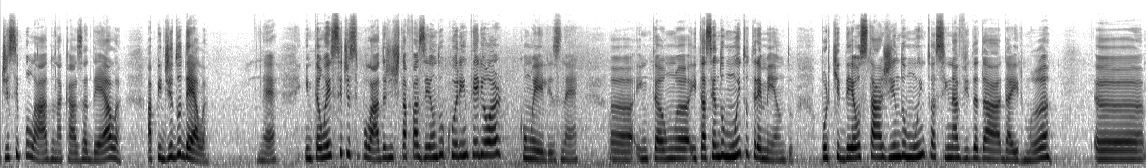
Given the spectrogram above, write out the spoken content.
discipulado na casa dela, a pedido dela, né? Então, esse discipulado a gente está fazendo cura interior com eles, né? Uh, então, uh, e está sendo muito tremendo, porque Deus está agindo muito assim na vida da, da irmã, uh,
